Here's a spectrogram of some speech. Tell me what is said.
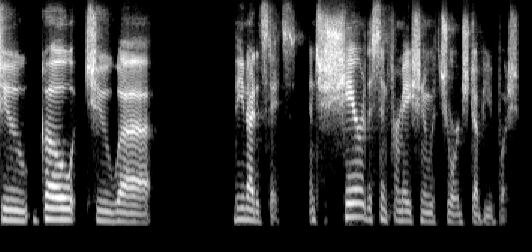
to go to uh, the United States and to share this information with George W. Bush.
